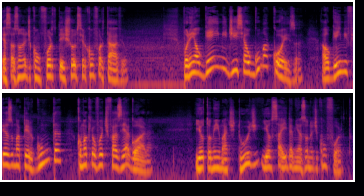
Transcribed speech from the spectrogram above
essa zona de conforto deixou de ser confortável Porém, alguém me disse alguma coisa, alguém me fez uma pergunta, como é que eu vou te fazer agora? E eu tomei uma atitude e eu saí da minha zona de conforto.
